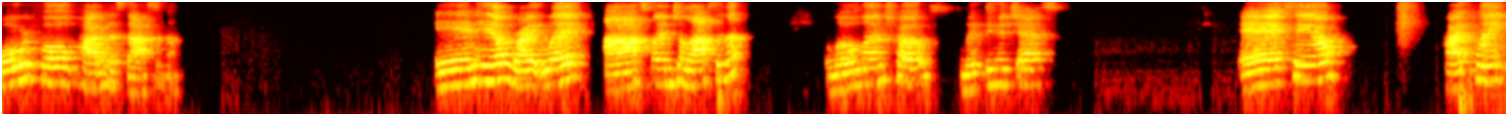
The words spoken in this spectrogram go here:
forward fold, Padahastasana. Inhale, right leg, Asvanchalasana. Low lunge pose, lifting the chest. Exhale, high plank.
